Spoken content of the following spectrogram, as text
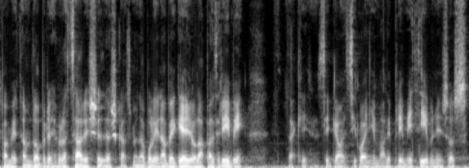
pamätám dobre, vracali šedeška, sme boli na Begelju, Lapas ryby, takí cigoni mali primitívny, zos,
